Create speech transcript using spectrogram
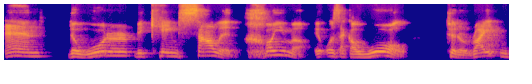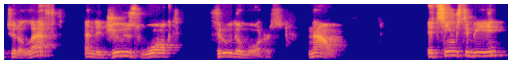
and the water became solid. Choima, it was like a wall to the right and to the left, and the Jews walked through the waters. Now, it seems to be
